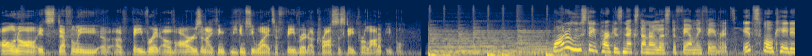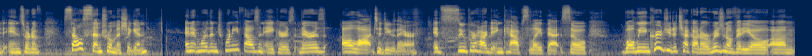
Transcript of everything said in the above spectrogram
all in all, it's definitely a favorite of ours, and I think you can see why it's a favorite across the state for a lot of people. Waterloo State Park is next on our list of family favorites. It's located in sort of south central Michigan, and at more than 20,000 acres, there is a lot to do there. It's super hard to encapsulate that. So while we encourage you to check out our original video, um,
